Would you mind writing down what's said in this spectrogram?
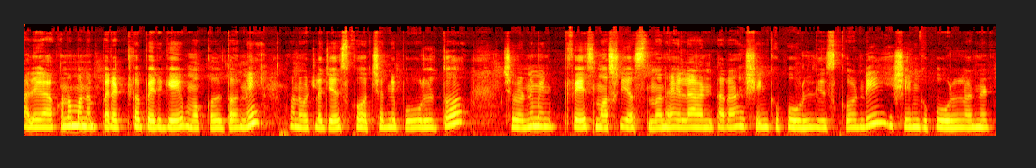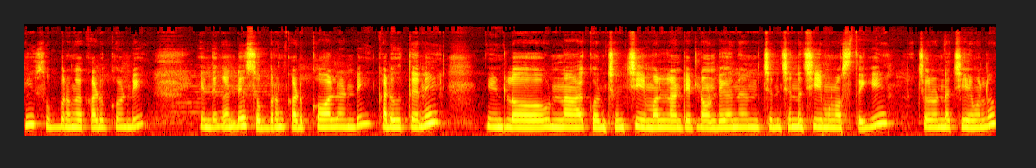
అదే కాకుండా మనం పెరట్లో పెరిగే మొక్కలతోనే మనం ఇట్లా చేసుకోవచ్చండి పువ్వులతో చూడండి నేను ఫేస్ మాస్క్ చేస్తున్నాను. ఎలా అంటారా? శంకు పువ్వులు తీసుకోండి. ఈ శంకు పువ్వులు అన్నిటిని శుభ్రంగా కడుక్కోండి. ఎందుకంటే శుభ్రం కడుక్కోవాలండి. కడిగితేనే ఇంట్లో ఉన్న కొంచెం చీమలు లాంటి ఇట్లా ఉండే చిన్న చిన్న చీమలు వస్తాయి. చూడండి చీమలు.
